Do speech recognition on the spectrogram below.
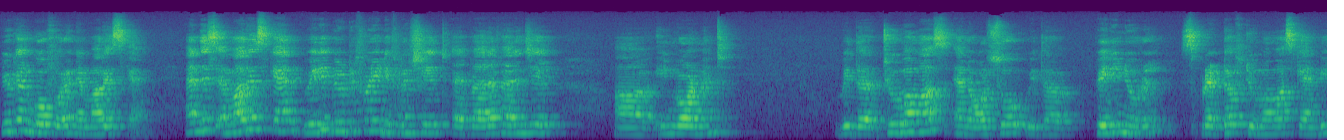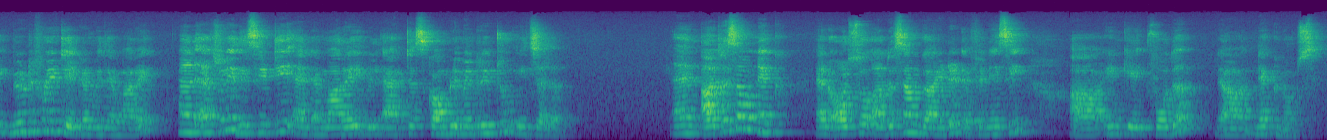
you can go for an MRI scan. And this MRI scan very beautifully differentiate a parapharyngeal uh, involvement with the tumor mass and also with the perineural spread of tumor mass can be beautifully taken with MRI and actually the CT and MRI will act as complementary to each other. And ultrasound neck and also ultrasound guided FNAC uh, in case for the uh, neck nodes.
